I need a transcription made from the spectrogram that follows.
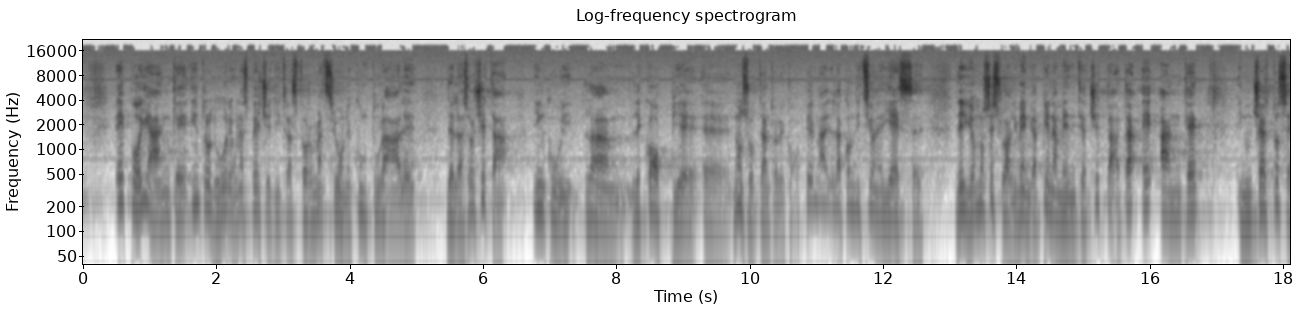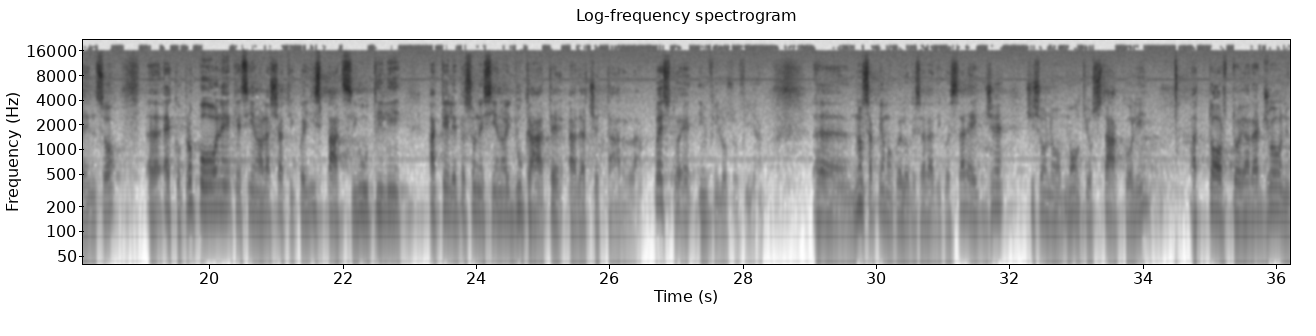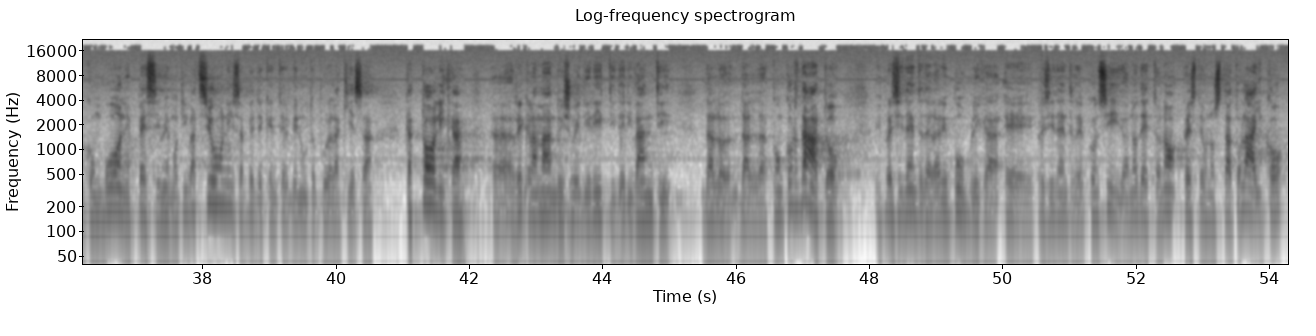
e poi anche introdurre una specie di trasformazione culturale della società in cui la, le coppie, eh, non soltanto le coppie, ma la condizione di essere degli omosessuali venga pienamente accettata e anche in un certo senso eh, ecco, propone che siano lasciati quegli spazi utili a che le persone siano educate ad accettarla. Questo è in filosofia. Eh, non sappiamo quello che sarà di questa legge, ci sono molti ostacoli, a torto e a ragione, con buone e pessime motivazioni. Sapete che è intervenuta pure la Chiesa cattolica eh, reclamando i suoi diritti derivanti dal, dal concordato. Il Presidente della Repubblica e il Presidente del Consiglio hanno detto no, questo è uno Stato laico,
